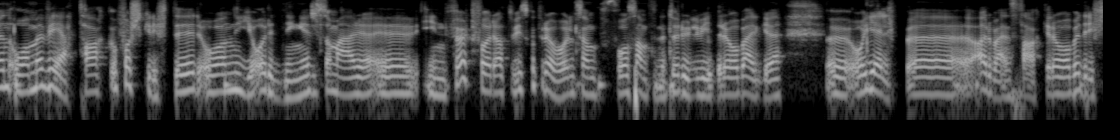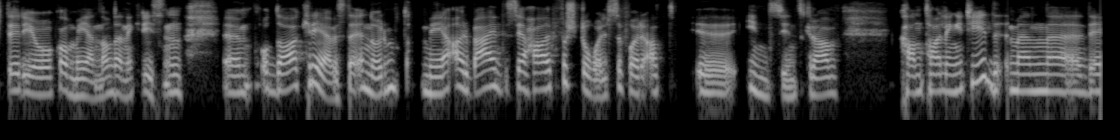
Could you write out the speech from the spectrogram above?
Men òg med vedtak og forskrifter og nye ordninger som er uh, innført for at vi skal prøve å liksom, få samfunnet til å rulle videre og berge uh, og hjelpe arbeidstakere og bedrifter i å komme gjennom denne krisen. Og Da kreves det enormt med arbeid. Så jeg har forståelse for at Eh, innsynskrav kan ta lengre tid, men eh, det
